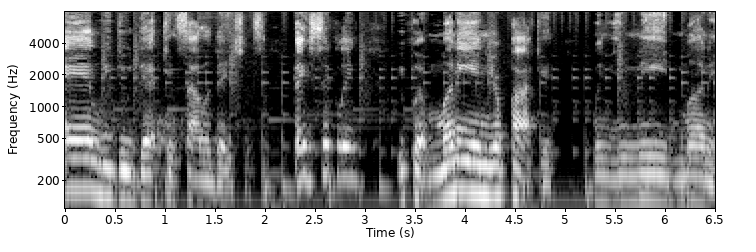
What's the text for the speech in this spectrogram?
and we do debt consolidations. Basically, we put money in your pocket when you need money.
